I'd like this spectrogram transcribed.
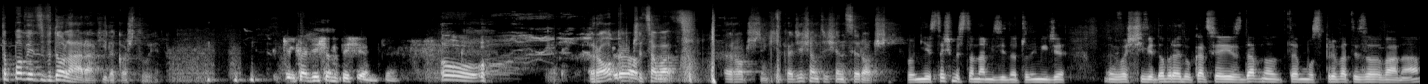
To powiedz w dolarach, ile kosztuje. Kilkadziesiąt tysięcy. O! Rok Rocznie. czy cała rocznie? Kilkadziesiąt tysięcy rocznie. Bo nie jesteśmy Stanami Zjednoczonymi, gdzie właściwie dobra edukacja jest dawno temu sprywatyzowana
